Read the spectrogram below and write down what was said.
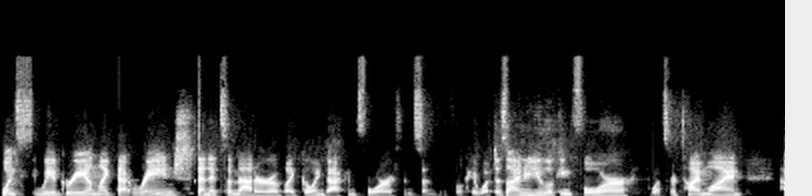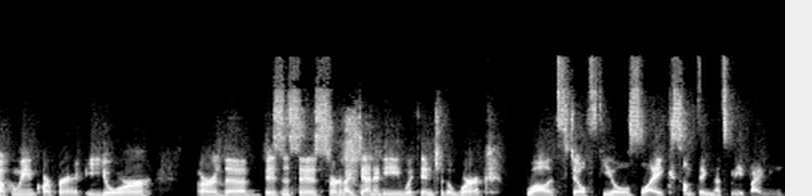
Once we agree on like that range, then it's a matter of like going back and forth and saying, okay, what design are you looking for? What's their timeline? how can we incorporate your or the business's sort of identity within to the work while it still feels like something that's made by me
